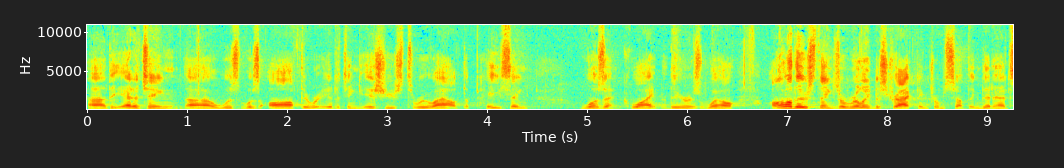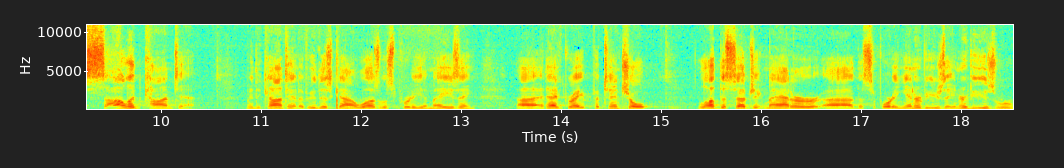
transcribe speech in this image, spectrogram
Uh, the editing uh, was, was off. There were editing issues throughout. The pacing wasn't quite there as well. All of those things are really distracting from something that had solid content. I mean, the content of who this guy was was pretty amazing. Uh, it had great potential. Loved the subject matter, uh, the supporting interviews. The interviews were,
